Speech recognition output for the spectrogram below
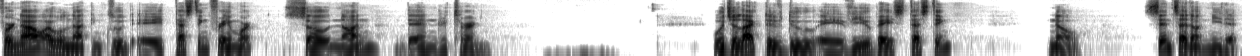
For now, I will not include a testing framework, so none, then return. Would you like to do a view-based testing? No, since I don't need it.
